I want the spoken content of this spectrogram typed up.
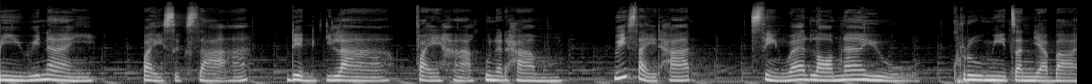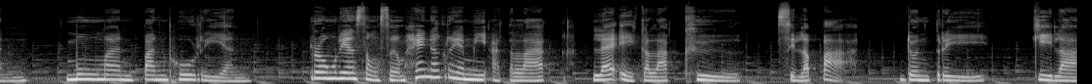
มีวินัยใฝ่ศึกษา เด่นกีฬาใฝ่หาคุณธรรม วิสัยทัศน์ สิ่งแวดล้อมน่าอยู่ ครูมีจรรยาบรรณมุ่งมั่นปั้นผู้เรียน โรงเรียนส่งเสริมให้นักเรียนมีอัตลักษณ์ และเอกลักษณ์คือ ศิลปะ ดนตรี กีฬา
